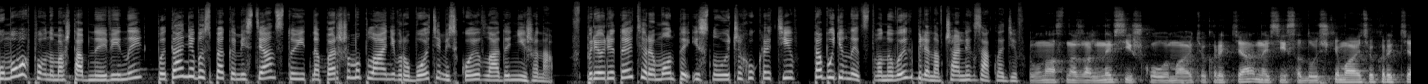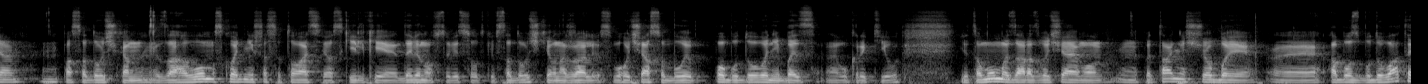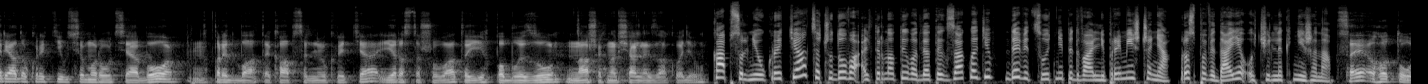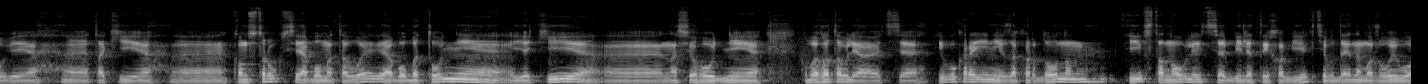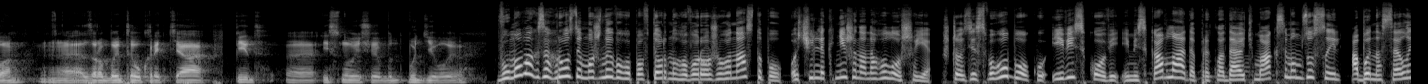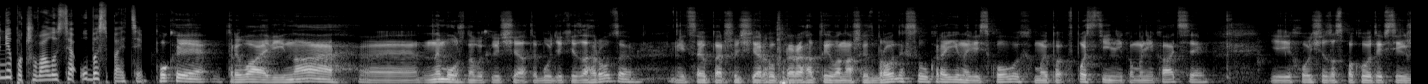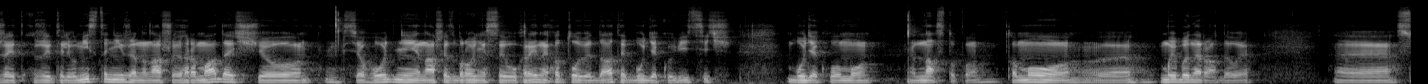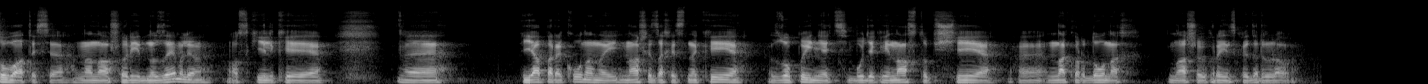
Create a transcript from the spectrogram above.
В умовах повномасштабної війни питання безпеки містян стоїть на першому плані в роботі міської влади Ніжина. В пріоритеті ремонти існуючих укриттів та будівництво нових біля навчальних закладів. У нас, на жаль, не всі школи мають укриття, не всі садочки мають укриття. По садочкам загалом складніша ситуація, оскільки 90% садочків, на жаль, свого часу були побудовані без е, укриттів. І тому ми зараз вивчаємо питання, щоб е, або збудувати ряд укриттів в цьому році, або придбати капсульні укриття і розташувати їх поблизу наших навчальних закладів. Капсульні укриття це чудова альтернатива для тих закладів, де відсутні підвальні приміщення, розповідає очільник Ніжина. Це готові е, такі е, конструкції або металеві, або бетонні, які е, на сьогодні виготовляються і в Україні, і за кордоном, і встановлюються біля тих об'єктів, де неможливо зробити укриття під існуючою буд- будівлею. В умовах загрози можливого повторного ворожого наступу очільник Ніжина наголошує, що зі свого боку і військові, і міська влада прикладають максимум зусиль, аби населення почувалося у безпеці. Поки триває війна, е, не можна виключати будь-які загрози. І це в першу чергу прерогатива наших збройних сил України, військових. Ми в постійній комунікації. І хочу заспокоїти всіх жит- жителів міста Ніжина, нашої громади, що сьогодні наші збройні сили України готові дати будь-яку відсіч будь-якому наступу. Тому е, ми би не радили е, суватися на нашу рідну землю, оскільки е, я переконаний, наші захисники зупинять будь-який наступ ще на кордонах нашої української держави.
